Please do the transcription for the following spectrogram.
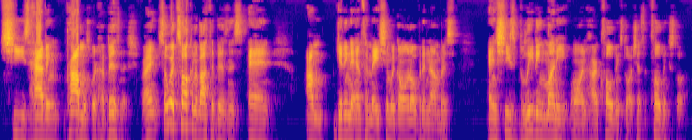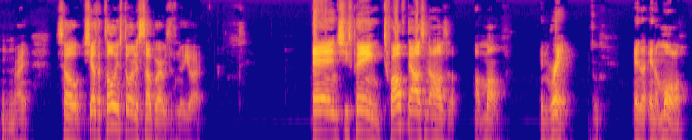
she's having problems with her business, right? So we're talking about the business and I'm getting the information. We're going over the numbers and she's bleeding money on her clothing store. She has a clothing store, Mhm. right? So she has a clothing store in the suburbs of New York and she's paying $12,000 a month in rent in a, in a mall.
